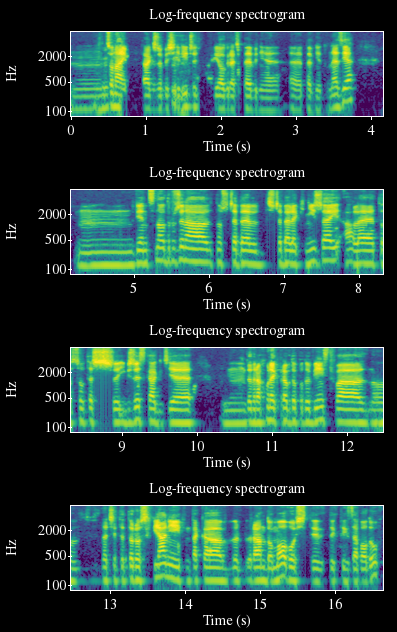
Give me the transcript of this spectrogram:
Mm, co najmniej, tak, żeby się liczyć no i ograć pewnie, pewnie Tunezję. Mm, więc no, drużyna no, szczebel, szczebelek niżej, ale to są też igrzyska, gdzie mm, ten rachunek prawdopodobieństwa, no, znaczy to, to rozchwianie i taka randomowość tych, tych, tych zawodów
